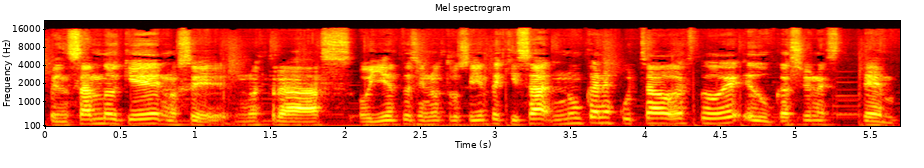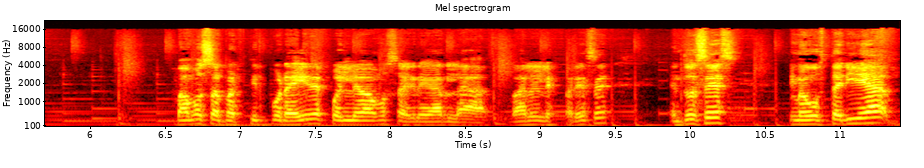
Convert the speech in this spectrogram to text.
pensando que, no sé, nuestras oyentes y nuestros oyentes quizá nunca han escuchado esto de educación STEM. Vamos a partir por ahí, después le vamos a agregar la, ¿vale? ¿Les parece? Entonces, me gustaría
